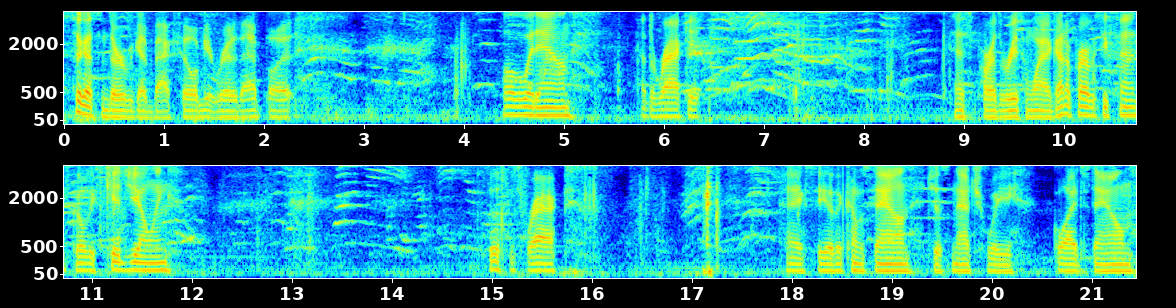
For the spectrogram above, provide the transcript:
Still got some dirt we got to backfill, get rid of that, but all the way down. Had the racket. That's part of the reason why I got a privacy fence, got all these kids yelling. So this is racked. And see as it comes down, it just naturally glides down.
